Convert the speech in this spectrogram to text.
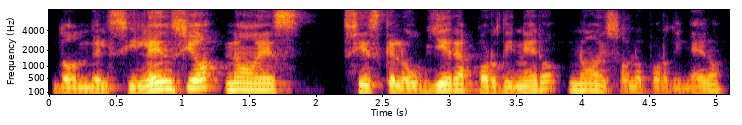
donde el silencio no es si es que lo hubiera por dinero, no es solo por dinero.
